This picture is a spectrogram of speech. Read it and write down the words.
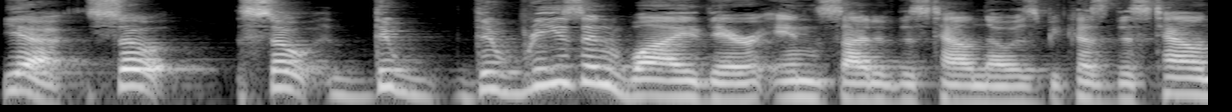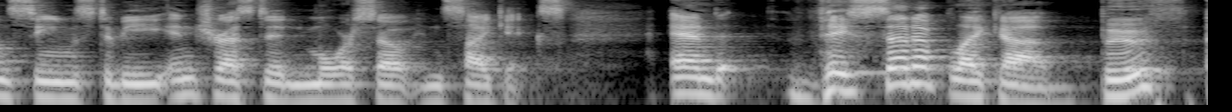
Yeah. So so the the reason why they're inside of this town though is because this town seems to be interested more so in psychics. And they set up like a booth.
